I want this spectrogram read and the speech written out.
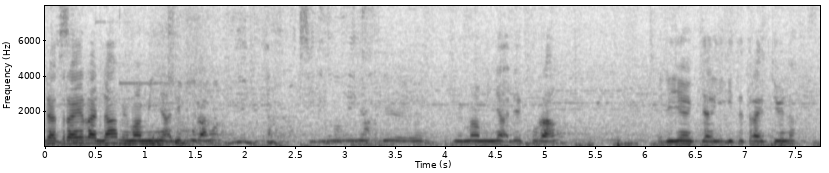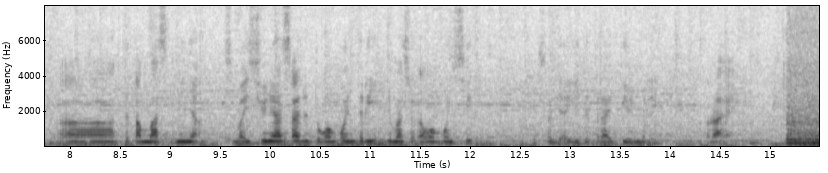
dah try run dah memang minyak dia kurang. Memang minyak dia memang minyak dia kurang. Jadinya kejap lagi kita try tune lah. Uh, kita tambah minyak. Sebab isu ni asal untuk 1.3 dia masuk kat 1.6 so lagi kita try tune balik. Alright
